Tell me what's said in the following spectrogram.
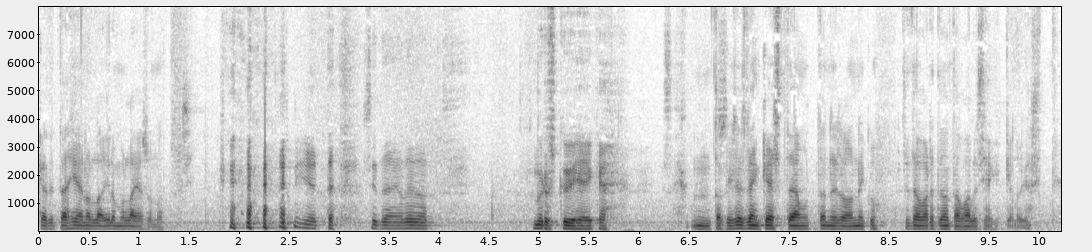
käytetään hienolla ilmalla ja sunnuntaisin. niin, että sitä ei oteta myrskyihin eikä... Mm, toki se sen kestää, mutta niin se on niinku, sitä varten on tavallisiakin keloja sitten.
